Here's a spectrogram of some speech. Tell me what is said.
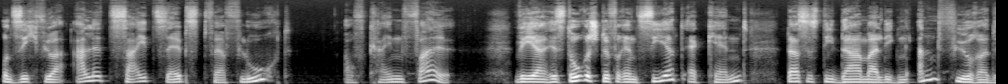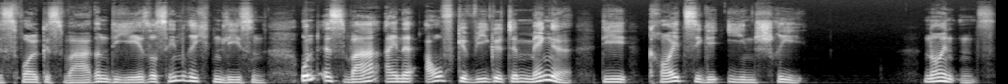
und sich für alle Zeit selbst verflucht? Auf keinen Fall. Wer historisch differenziert erkennt, dass es die damaligen Anführer des Volkes waren, die Jesus hinrichten ließen, und es war eine aufgewiegelte Menge, die kreuzige ihn schrie. Neuntens.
